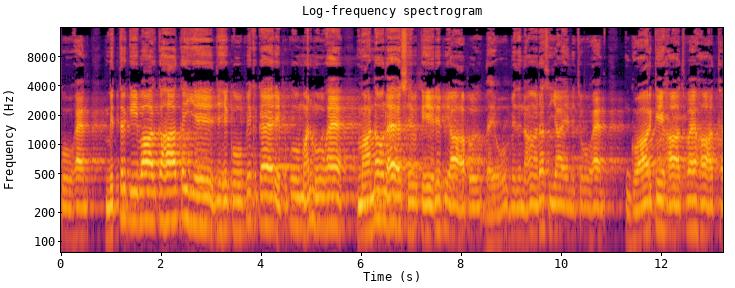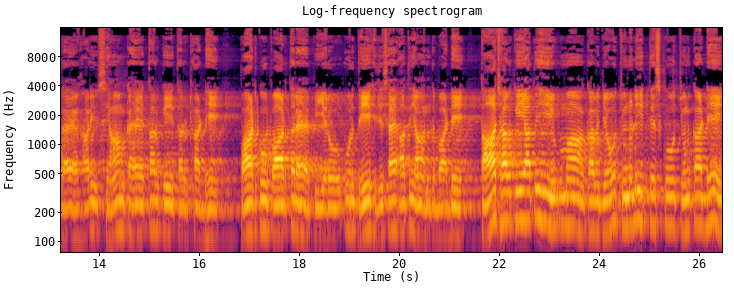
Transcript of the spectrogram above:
ਕੋ ਹੈ। ਮਿੱਤਰ ਕੀ ਬਾਤ ਕਹਾ ਕਈਏ ਜਿਹ ਕੋ ਪਿਖ ਕਹਿ ਰਿਪ ਕੋ ਮਨ ਮੋਹ। ਹੈ ਮਾਨੋ ਲੈ ਸਿਵ ਕੇ ਰਿਪ ਆਪ, ਦਇਓ ਬਿਦਨਾ ਰਸ ਜਾਏ ਨਿਚੋ ਹੈ ਗਵਾਰ ਕੇ ਹਾਥ ਪੈ ਹਾਥ ਰਹਿ, ਹਰਿ ਸਿਆਮ ਕਹੈ ਤਰ ਕੇ ਤਰ ਠਾਢੇ। ਪਾਟ ਕੋ ਪਾਟ ਤਰੈ ਪੀਰੋ, ਉਰ ਦੇਖ ਜਿਸੈ ਅਤ ਆਨੰਦ ਬਾਡੇ। ਤਾ ਛਵ ਕੀ ਅਤ ਹੀ ਉਪਮਾ ਕਬ ਜੋ ਚੁਨ ਲੀ ਤਿਸ ਕੋ ਚੁਨ ਕਾਢੇ।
